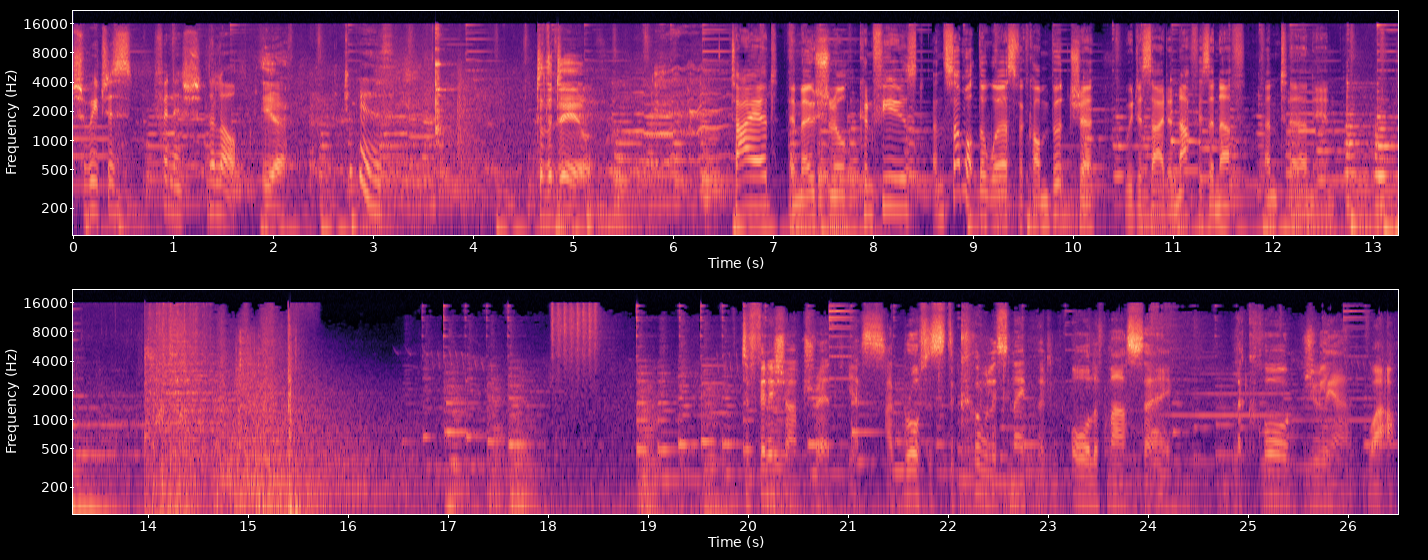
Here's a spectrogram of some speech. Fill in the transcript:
Should we just finish the lot? Yeah. Cheers. To the deal. Tired, emotional, confused, and somewhat the worse for kombucha, we decide enough is enough and turn in. Finish our trip, yes, I brought us to the coolest neighbourhood in all of Marseille, La Cours Julien. Wow.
